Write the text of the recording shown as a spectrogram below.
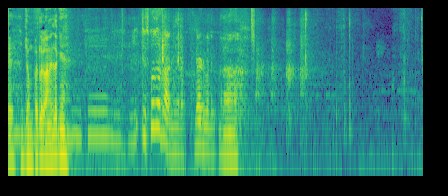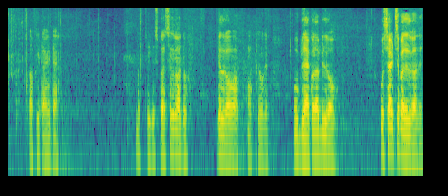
जंपर लगाने लगे हैं। इसको तो रही मेरा रेड वाले। काफ़ी टाइट है। बस ठीक है इसको ऐसे लगा दो। है लगाओ आप। ओके ओके वो ब्लैक वाला भी लगाओ। उस साइड से पहले लगा दें।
